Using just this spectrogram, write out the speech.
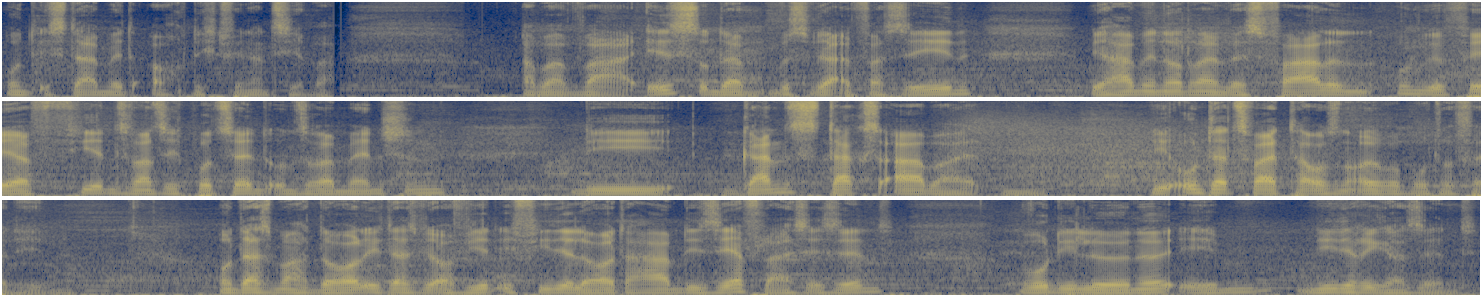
und ist damit auch nicht finanzierbar. Aber wahr ist, und da müssen wir einfach sehen, wir haben in Nordrhein-Westfalen ungefähr 24 Prozent unserer Menschen, die ganztags arbeiten, die unter 2000 Euro brutto verdienen. Und das macht deutlich, dass wir auch wirklich viele Leute haben, die sehr fleißig sind, wo die Löhne eben niedriger sind.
